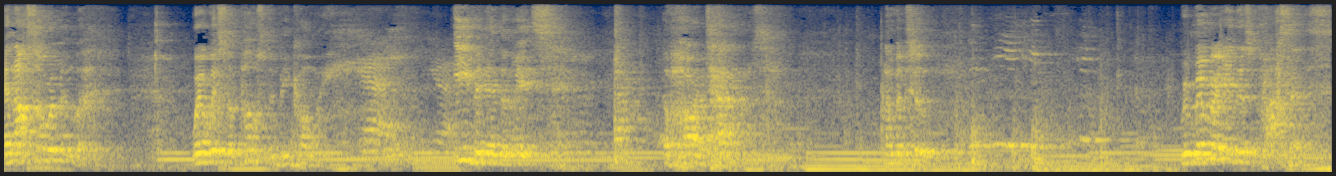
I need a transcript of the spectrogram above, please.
And also remember where we're supposed to be going, even in the midst of hard times. Number two, remember in this process,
